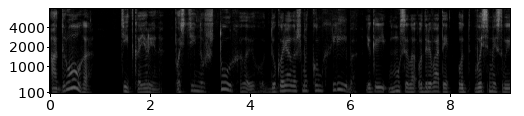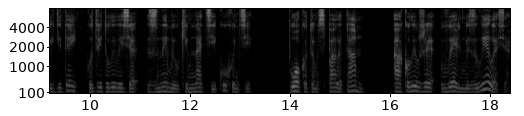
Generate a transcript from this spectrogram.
А друга, тітка Ярина, постійно штурхала його, докоряла шматком хліба, який мусила одривати від восьми своїх дітей, котрі тулилися з ними в кімнатці й кухонці, покотом спали там, а коли вже вельми злилася,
